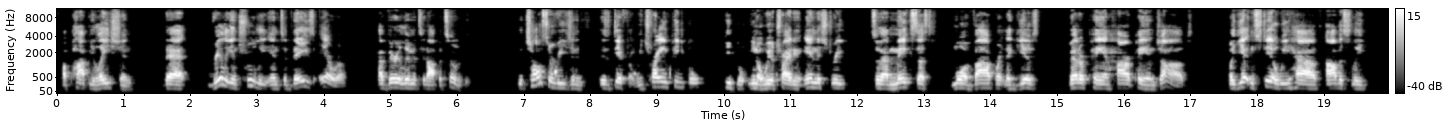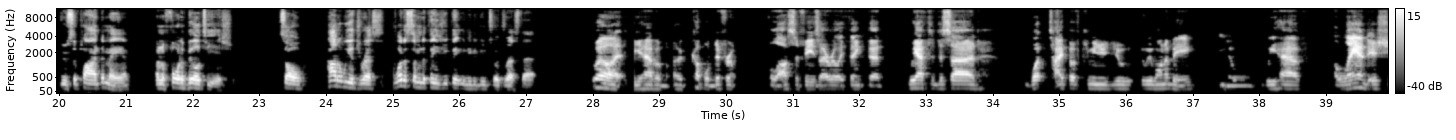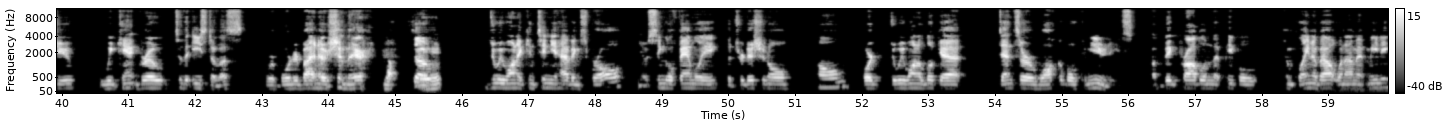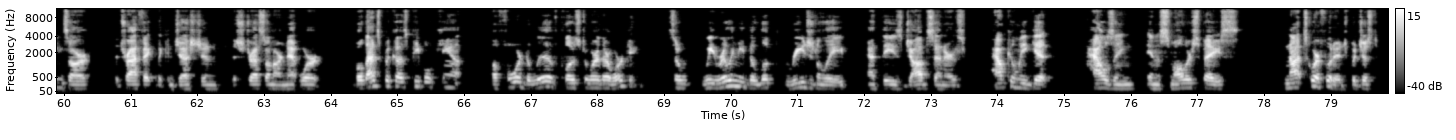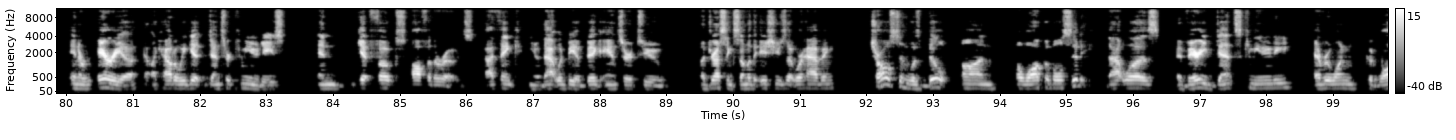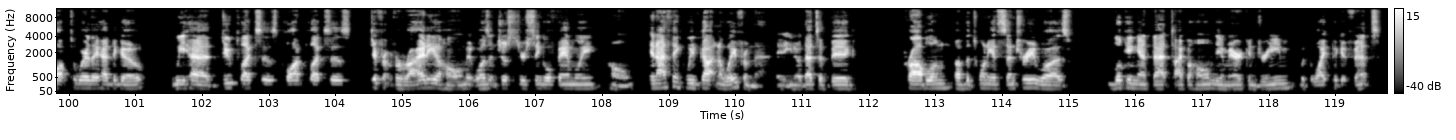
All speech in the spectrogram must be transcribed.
a population that really and truly in today's era have very limited opportunity. The Charleston region is, different. We train people, people, you know, we're trading industry. So that makes us more vibrant, that gives better paying, higher paying jobs. But yet and still we have obviously through supply and demand an affordability issue. So how do we address, what are some of the things you think we need to do to address that? Well, you have a, a couple different philosophies. I really think that we have to decide what type of community do, do we want to be. You know, we have a land issue. We can't grow to the east of us. We're bordered by an ocean there. Yeah. So, mm-hmm. do we want to continue having sprawl? You know, single family, the traditional home, or do we want to look at denser, walkable communities? a big problem that people complain about when I'm at meetings are the traffic, the congestion, the stress on our network. Well, that's because people can't afford to live close to where they're working. So we really need to look regionally at these job centers. How can we get housing in a smaller space, not square footage, but just in an area? Like, how do we get denser communities and get folks off of the roads. I think, you know, that would be a big answer to addressing some of the issues that we're having. Charleston was built on a walkable city. That was a very dense community. Everyone could walk to where they had to go. We had duplexes, quadplexes, different variety of home. It wasn't just your single family home. And I think we've gotten away from that. And, you know, that's a big problem of the 20th century was looking at that type of home, the American dream with the white picket fence.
